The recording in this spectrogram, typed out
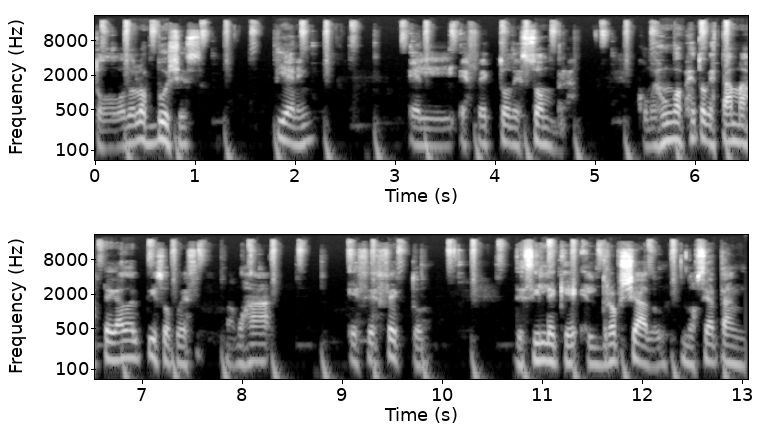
todos los bushes tienen el efecto de sombra. Como es un objeto que está más pegado al piso, pues vamos a ese efecto decirle que el drop shadow no sea tan,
